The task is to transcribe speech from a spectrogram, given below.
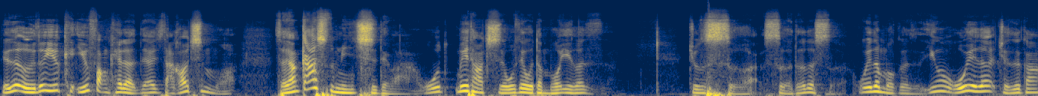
但是后头又开又放开了，大家去摸。实际上，介许多年去，对伐？我每趟去，我侪会得摸一个字，就是舍，舍得的舍。为什么搿字？因为我一直就是讲，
